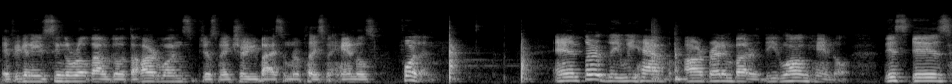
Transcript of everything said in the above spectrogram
If you're going to use single rope, I would go with the hard ones. Just make sure you buy some replacement handles for them. And thirdly, we have our bread and butter, the long handle. This is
